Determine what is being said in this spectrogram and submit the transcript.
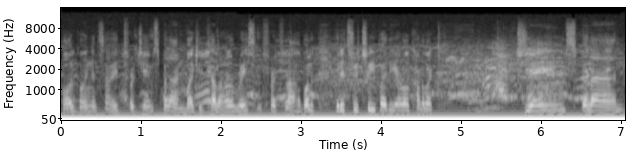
Ball going inside for James Spillane. Michael Kelleher racing for it for Aghabullogue, but it's retrieved by the Óg cornerback. James Spillane.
